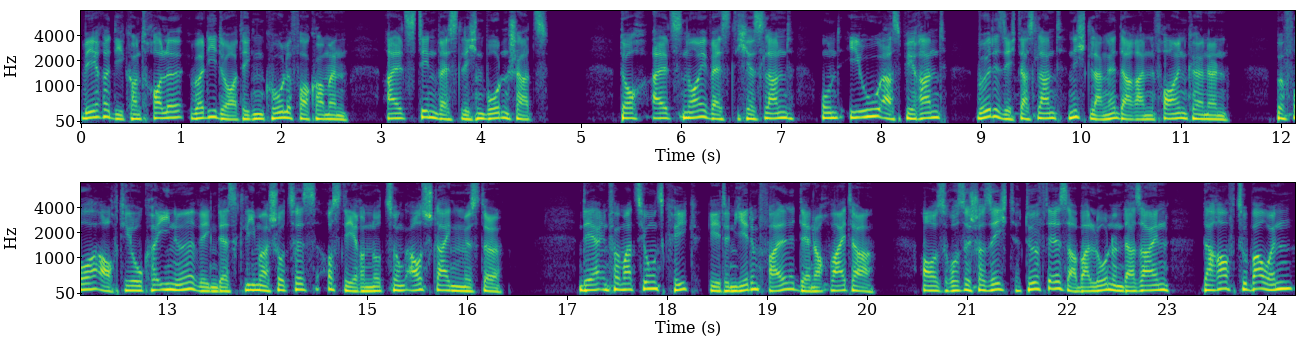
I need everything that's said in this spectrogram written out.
wäre die Kontrolle über die dortigen Kohlevorkommen als den westlichen Bodenschatz. Doch als neu westliches Land und EU-Aspirant würde sich das Land nicht lange daran freuen können, bevor auch die Ukraine wegen des Klimaschutzes aus deren Nutzung aussteigen müsste. Der Informationskrieg geht in jedem Fall dennoch weiter. Aus russischer Sicht dürfte es aber lohnender sein, darauf zu bauen,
